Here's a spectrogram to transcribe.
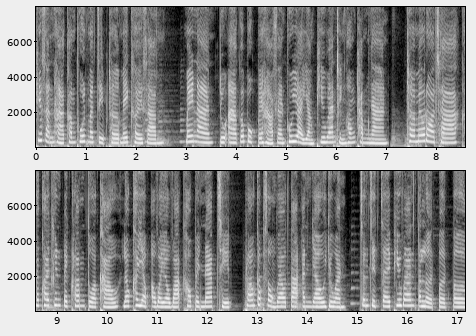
ที่สรรหาคำพูดมาจีบเธอไม่เคยซ้ำ ไม่นานดูอาก็บุกไปหาแฟนผู้ใหญ่อย่างพี่แว่นถึงห้องทำงาน เธอไม่รอช้า ค่อยๆ ขึ้นไปคล่อมตัวเขา แล้วขยับอวัยวะเข้าไปแนบชิด พร้อมกับส่งแววตาอันเย้ายวน จนจิตใจพี่แว่นเตลิดเปิดเปิง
